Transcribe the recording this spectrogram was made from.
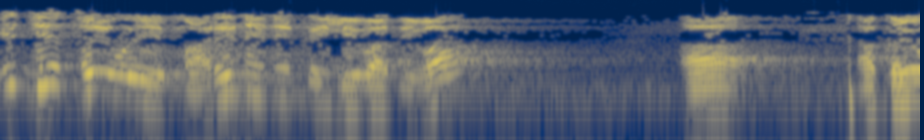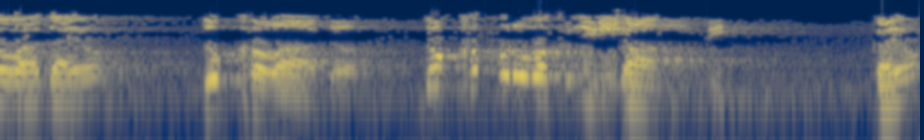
એ જે થયું હોય એ મારે ને એને કઈ લેવા દેવા? આ આ કયો વાદ આવ્યો દુઃખવાદ. દુઃખપૂર્વકની શાંતિ કયો?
